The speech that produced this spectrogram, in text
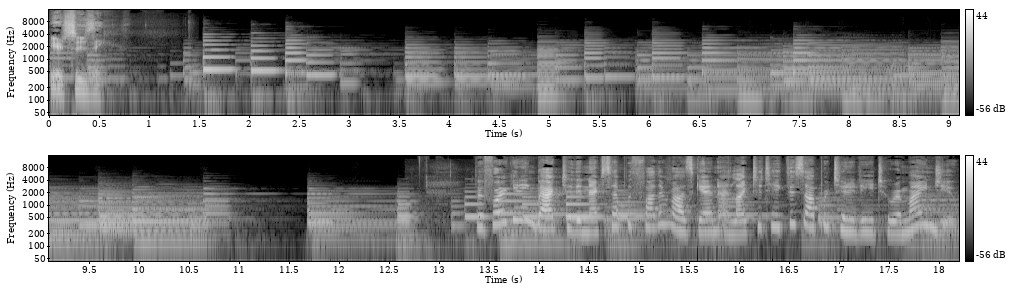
Here's Suzie. Before getting back to the next step with Father Vazken, I'd like to take this opportunity to remind you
